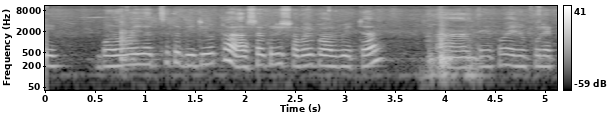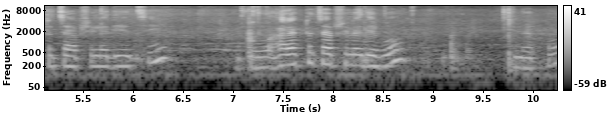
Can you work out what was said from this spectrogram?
বড় হয়ে যাচ্ছে তো ভিডিওটা। আশা করি সবাই পারবে এটা। আর দেখো, এর উপর একটা চাপ সেলাই দিয়েছি। তো আর একটা চাপ সেলাই দেবো। দেখো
